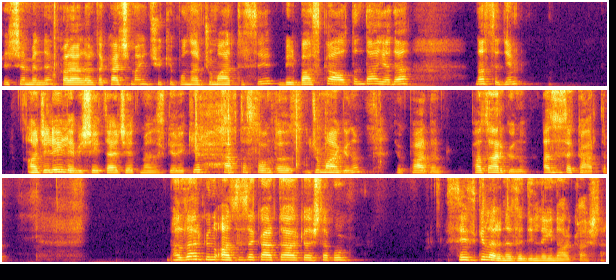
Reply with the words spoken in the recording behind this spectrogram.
Perşembeden kararları da kaçmayın. Çünkü bunlar cumartesi bir baskı altında ya da nasıl diyeyim aceleyle bir şey tercih etmeniz gerekir. Hafta son e, cuma günü yok pardon pazar günü Azize kartı. Pazar günü Azize kartı arkadaşlar bu sezgilerinizi dinleyin arkadaşlar.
